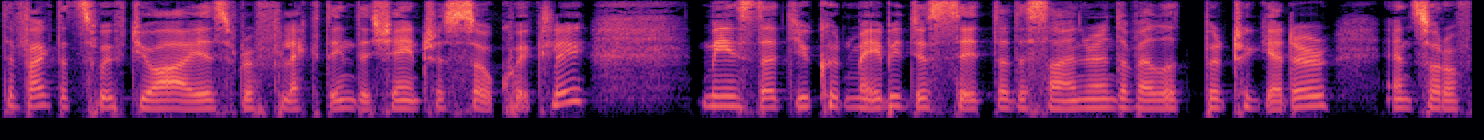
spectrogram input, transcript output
the fact that Swift UI is reflecting the changes so quickly means that you could maybe just sit the designer and developer together and sort of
